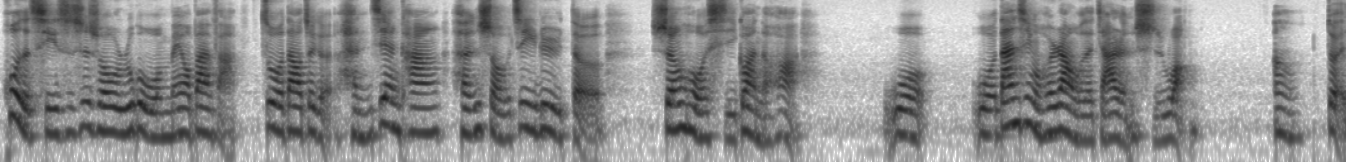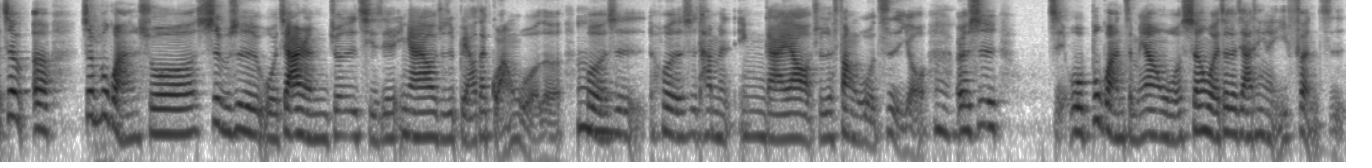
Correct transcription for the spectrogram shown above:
或者其实是说，如果我没有办法做到这个很健康、很守纪律的生活习惯的话，我我担心我会让我的家人失望。嗯，对，这呃，这不管说是不是我家人，就是其实应该要就是不要再管我了，或者是或者是他们应该要就是放我自由，而是我不管怎么样，我身为这个家庭的一份子。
